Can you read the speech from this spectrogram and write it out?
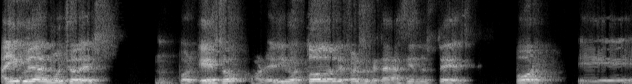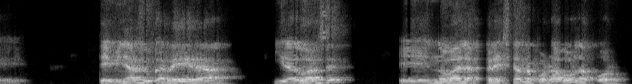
hay que cuidar mucho de eso, ¿no? porque eso, como les digo, todo el esfuerzo que están haciendo ustedes por eh, terminar su carrera y graduarse, eh, no vale la pena echarlo por la borda por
